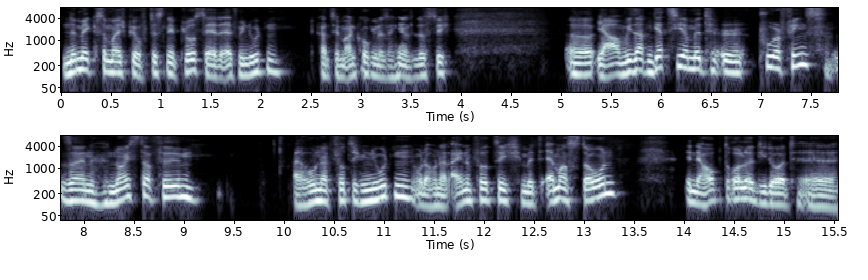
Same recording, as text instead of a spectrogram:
Nimic zum Beispiel auf Disney Plus, der hat elf Minuten. Kannst du dir mal angucken, das ist eigentlich ganz lustig. Äh, ja, und wie gesagt, jetzt hier mit äh, Poor Things, sein neuester Film, äh, 140 Minuten oder 141 mit Emma Stone in der Hauptrolle, die dort äh,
